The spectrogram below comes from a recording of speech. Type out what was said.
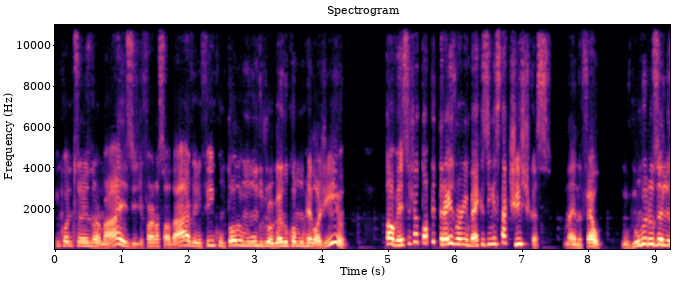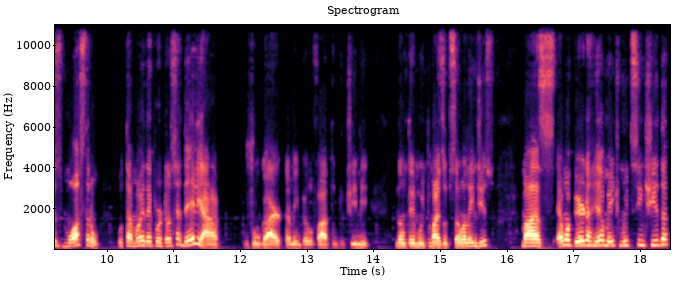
em condições normais e de forma saudável, enfim, com todo mundo jogando como um reloginho, talvez seja top 3 running backs em estatísticas na NFL. Os números eles mostram o tamanho da importância dele, a julgar também pelo fato do time não ter muito mais opção além disso. Mas é uma perda realmente muito sentida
